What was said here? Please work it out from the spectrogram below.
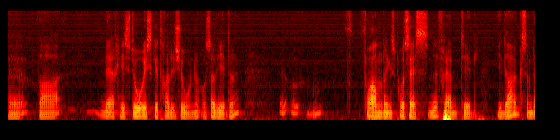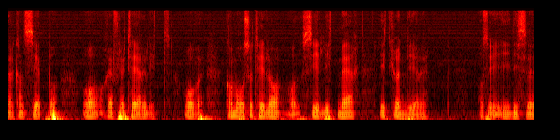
uh, hva mer historiske tradisjoner osv forandringsprosessene frem til i dag, som dere kan se på og reflektere litt over. Kommer også til å, å si litt mer, litt grundigere, også i, i, disse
